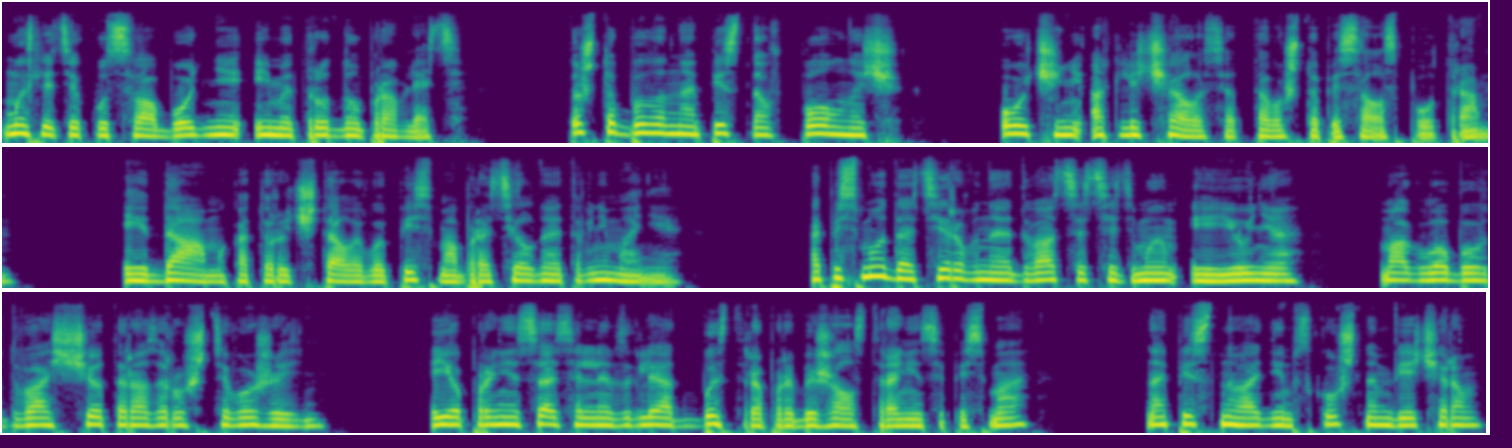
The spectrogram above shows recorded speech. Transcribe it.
мысли текут свободнее, ими трудно управлять. То, что было написано в полночь, очень отличалось от того, что писалось по утрам. И дама, которая читала его письма, обратила на это внимание. А письмо, датированное 27 июня, могло бы в два счета разрушить его жизнь. Ее проницательный взгляд быстро пробежал страницы письма, написанного одним скучным вечером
